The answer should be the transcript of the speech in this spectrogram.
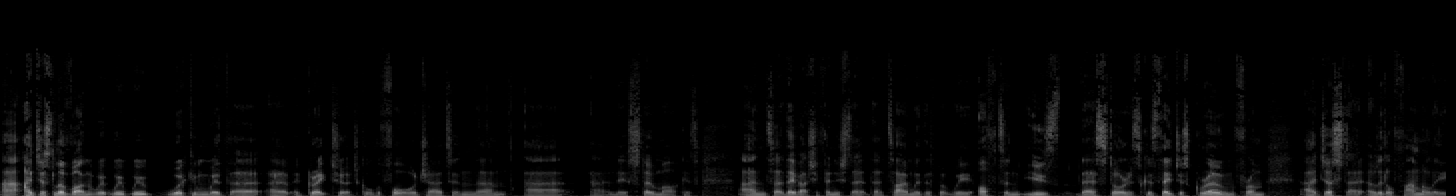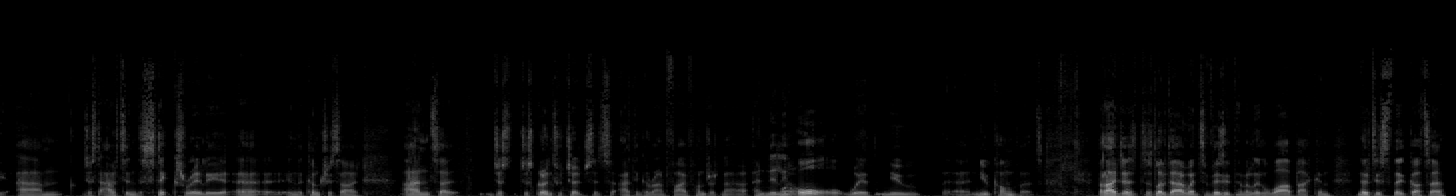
uh, I just love one. We, we, we're working with a great church called the Forge out in um, uh, near Stowmarket, and uh, they've actually finished their, their time with us. But we often use their stories because they've just grown from uh, just a, a, little family, um, just out in the sticks, really, uh, in the countryside, and uh, just just grown to a church that's I think around 500 now, and nearly Wow. all with new uh, new converts. But I just just loved it. I went to visit them a little while back and noticed they'd got a,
